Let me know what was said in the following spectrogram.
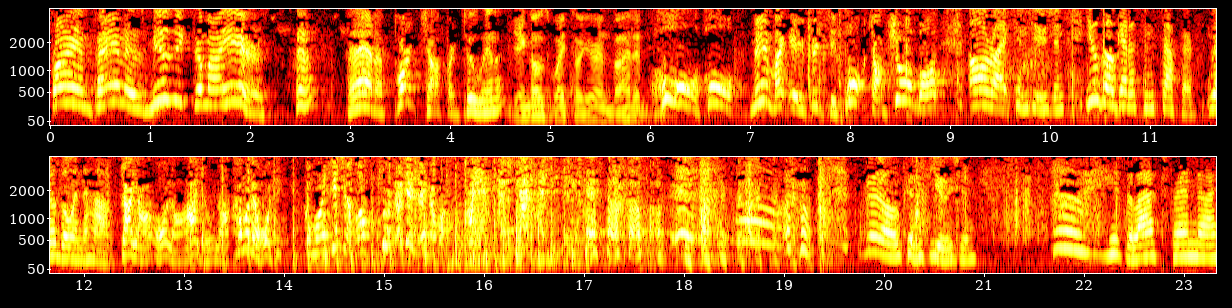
frying pan is music to my ears. It had a pork chop or two in it. Jingles, wait till you're invited. ho, ho. Me make a fixie pork chop, sure, boss. All right, Confusion. You go get us some supper. We'll go in the house. Yeah, yeah, oh, no, I do. Now, come on, horsey. Come on, get your up. Oh, good old Confusion. Oh, he's the last friend I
